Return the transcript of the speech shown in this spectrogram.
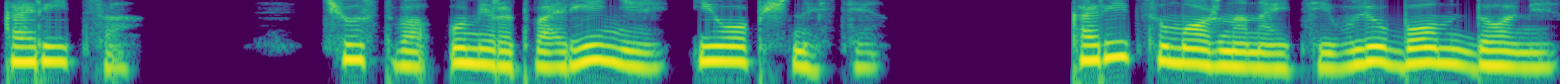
Корица. Чувство умиротворения и общности. Корицу можно найти в любом доме.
